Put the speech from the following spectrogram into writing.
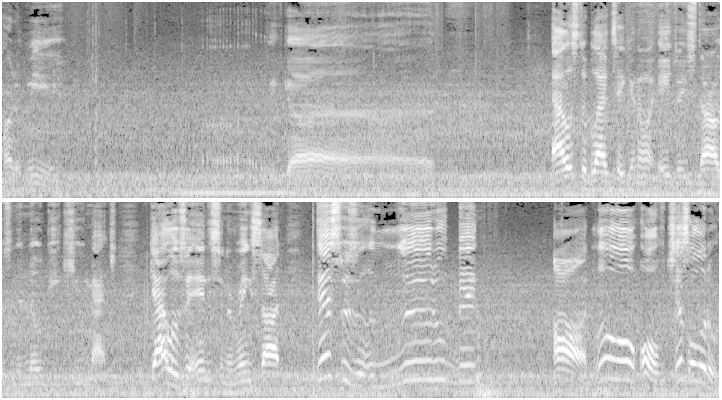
Part of me. Uh, we got Aleister Black taking on AJ Styles in the no DQ match. Gallows and Anderson the ringside. This was a little bit odd, a little off, just a little.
